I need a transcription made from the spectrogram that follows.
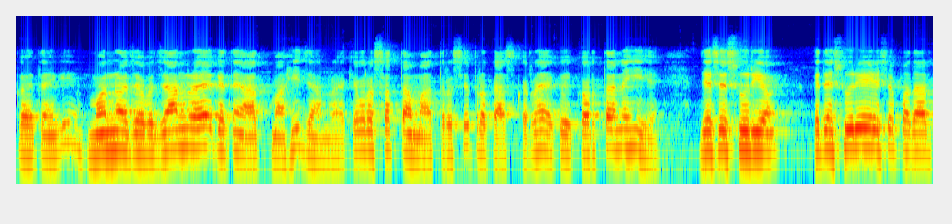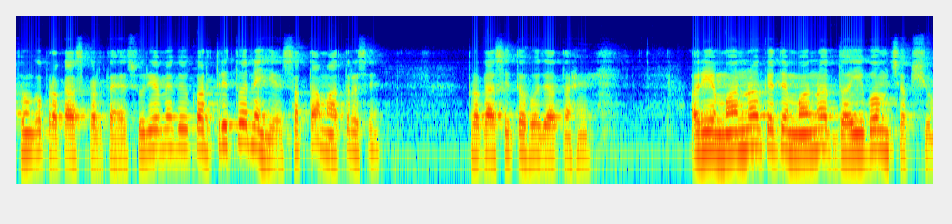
कहते हैं कि मन जब जान रहा है, कहते हैं आत्मा ही जान रहा है। केवल सत्ता मात्र से प्रकाश कर रहा है, कोई करता नहीं है। जैसे सूर्य, कहते हैं सूर्य ऐसे पदार्थों को प्रकाश करता है। सूर्य में कोई कर्तृत्व नहीं है, सत्ता मात्र से प्रकाशित तो हो जाता है। और ये मन कहते मन दैवम चक्षु।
